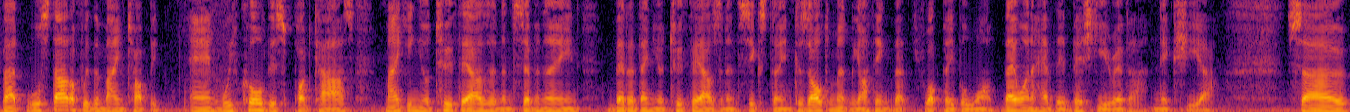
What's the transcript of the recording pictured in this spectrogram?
but we'll start off with the main topic, and we've called this podcast Making Your 2017 Better Than Your 2016, because ultimately I think that's what people want. They want to have their best year ever next year. So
